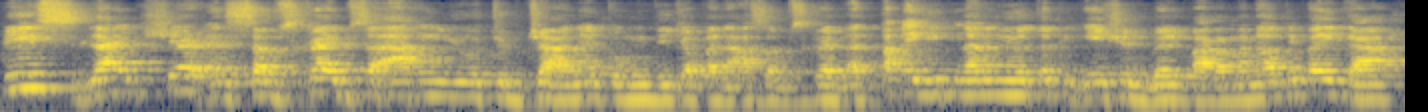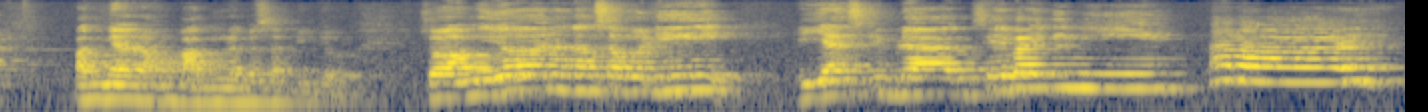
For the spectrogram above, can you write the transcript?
please like, share, and subscribe sa aking YouTube channel kung hindi ka pa nakasubscribe. At pakihit na rin yung notification bell para ma-notify ka pag meron akong bagong labas sa video. So, ang iyon, hanggang sa muli, Iyanski Vlog. Say bye, Kimi! Bye-bye!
